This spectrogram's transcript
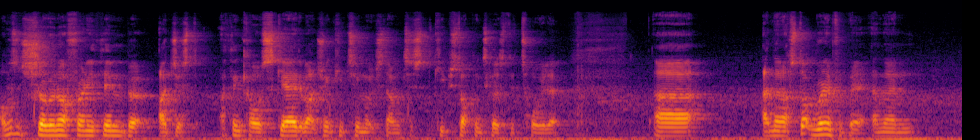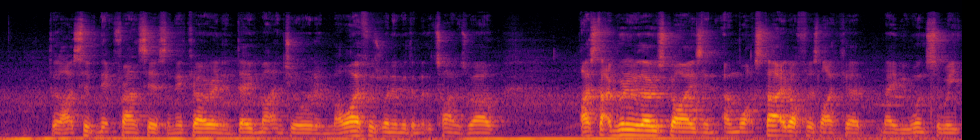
I wasn't showing off or anything, but I just, I think I was scared about drinking too much, and I would just keep stopping to go to the toilet. Uh, and then I stopped running for a bit, and then the likes of Nick Francis and Nick Owen and Dave Martin Jordan. My wife was running with them at the time as well. I started running with those guys, and, and what started off as like a maybe once a week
